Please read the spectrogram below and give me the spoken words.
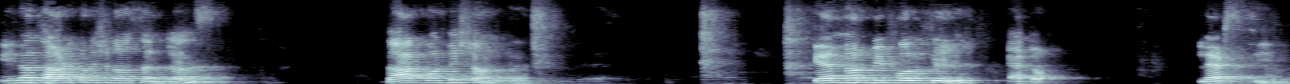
In the third conditional sentence, the condition cannot be fulfilled at all. Let's see.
